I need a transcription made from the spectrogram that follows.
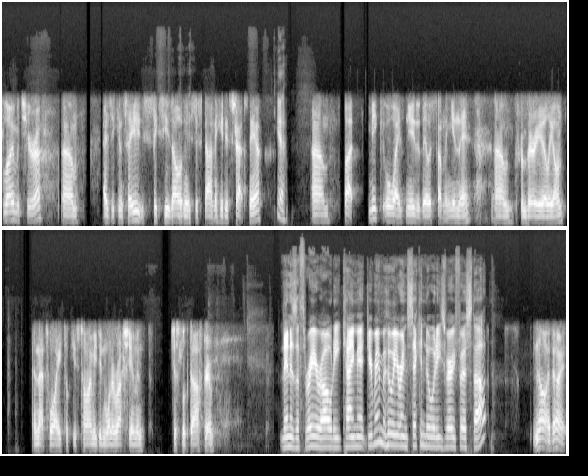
slow maturer. Um, as you can see, he's six years old and he's just starting to hit his straps now. Yeah. Um, but Mick always knew that there was something in there um, from very early on, and that's why he took his time. He didn't want to rush him and just looked after him. Then, as a three-year-old, he came out. Do you remember who he ran second to at his very first start? No, I don't.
